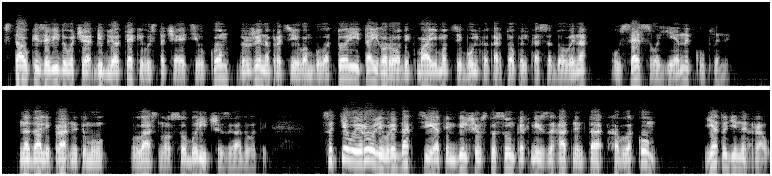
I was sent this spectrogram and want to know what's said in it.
Ставки завідувача бібліотеки вистачає цілком, дружина працює в амбулаторії, та й городик маємо, цибулька, картопелька, садовина, усе своє не куплене. Надалі прагнетиму власну особу рідше згадувати. Суттєвої ролі в редакції, а тим більше в стосунках між загатним та хаблаком, я тоді не грав.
